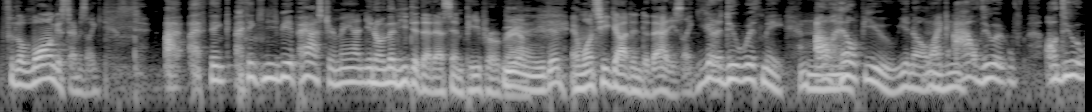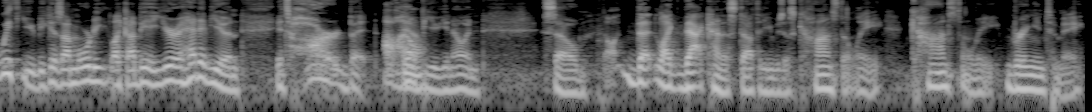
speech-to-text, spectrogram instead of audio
for the longest time he's like I, I think I think you need to be a pastor, man. You know, and then he did that SMP program. Yeah, he did. And once he got into that, he's like, "You got to do it with me. I'll help you. You know, like I'll do it. I'll do it with you because I'm already like I'll be a year ahead of you, and it's hard, but I'll help Yeah. you. You know, and so that like that kind of stuff that he was just constantly, constantly bringing to me,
